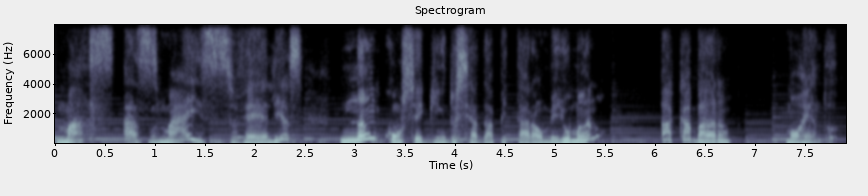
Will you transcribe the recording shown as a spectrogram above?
mas as mais velhas, não conseguindo se adaptar ao meio humano, acabaram morrendo.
